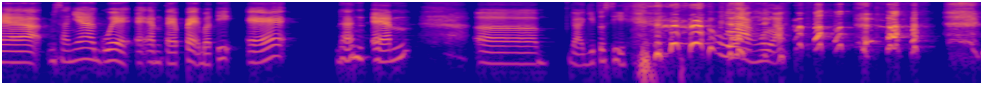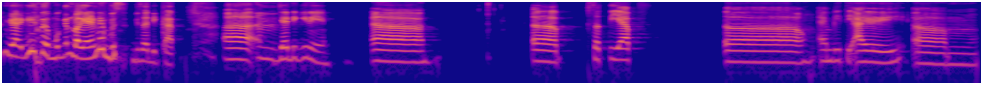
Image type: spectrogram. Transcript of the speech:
Kayak misalnya gue ENTP berarti E dan N uh, nggak gitu sih. ulang, ulang. nggak gitu, mungkin bagian ini bisa dikat. Uh, hmm. Jadi gini, uh, uh, setiap uh, eh, MBTI um,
